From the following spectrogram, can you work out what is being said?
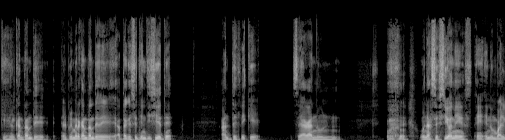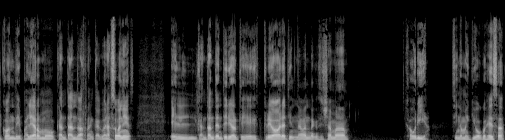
que es el cantante, el primer cantante de Ataque 77, antes de que se hagan un, unas sesiones eh, en un balcón de Palermo cantando Arranca Corazones. El cantante anterior, que creo ahora tiene una banda que se llama Jauría, si no me equivoco es esa.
